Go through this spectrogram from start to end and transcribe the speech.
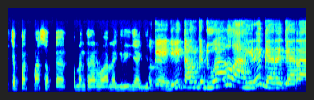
cepat masuk ke Kementerian Luar Negerinya gitu. Oke, jadi tahun kedua lu akhirnya gara-gara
